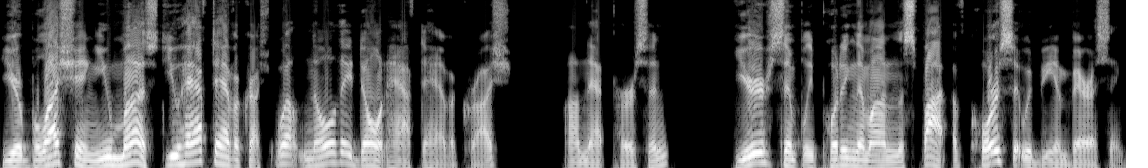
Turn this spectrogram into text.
You're blushing, you must, you have to have a crush. Well, no, they don't have to have a crush on that person. You're simply putting them on the spot. Of course it would be embarrassing.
